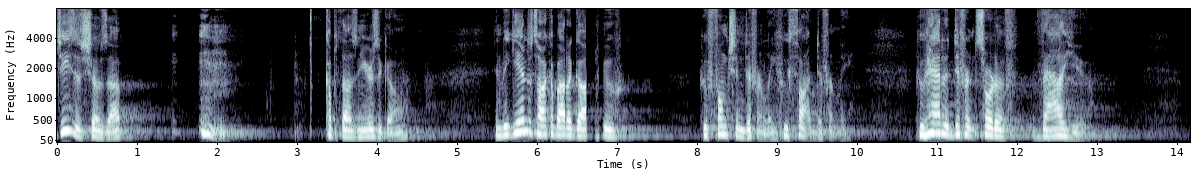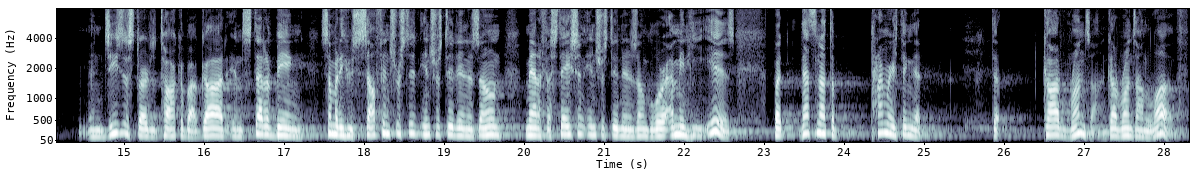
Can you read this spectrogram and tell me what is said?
Jesus shows up a couple thousand years ago and began to talk about a God who, who functioned differently, who thought differently, who had a different sort of value. and Jesus started to talk about God instead of being somebody who's self interested, interested in his own manifestation, interested in his own glory. I mean, he is, but that's not the primary thing that, that God runs on. God runs on love.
